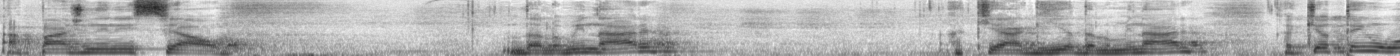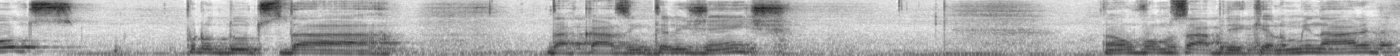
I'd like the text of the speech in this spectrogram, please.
A página inicial da luminária. Aqui é a guia da luminária. Aqui eu tenho outros produtos da, da casa inteligente. Então vamos abrir aqui a luminária.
